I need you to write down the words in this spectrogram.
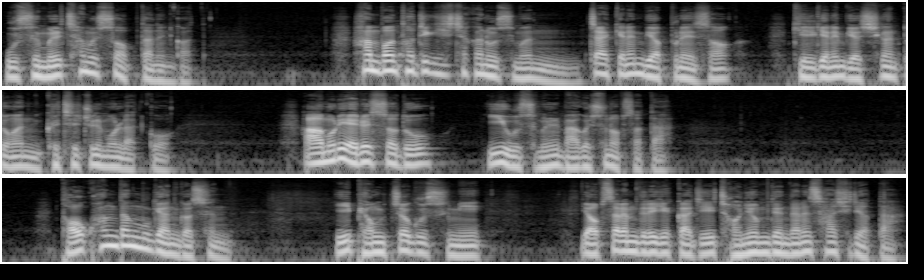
웃음을 참을 수 없다는 것. 한 번 터지기 시작한 웃음은 짧게는 몇 분에서 길게는 몇 시간 동안 그칠 줄 몰랐고 아무리 애를 써도 이 웃음을 막을 순 없었다. 더욱 황당무계한 것은 이 병적 웃음이 옆 사람들에게까지 전염된다는 사실이었다.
